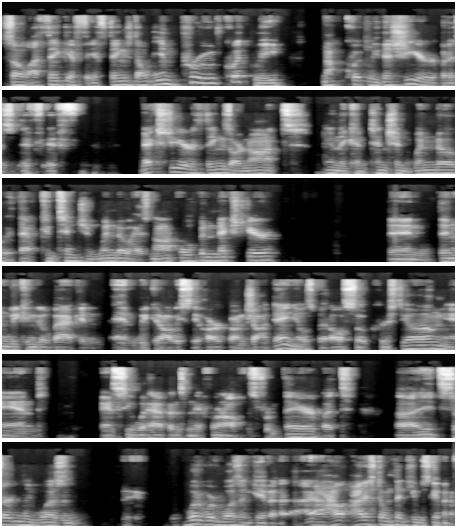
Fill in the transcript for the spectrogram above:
So I think if if things don't improve quickly, not quickly this year, but as if if next year things are not in the contention window, if that contention window has not opened next year, then then we can go back and and we can obviously hark on Jon Daniels, but also Chris Young and and see what happens in the front office from there. But uh, it certainly wasn't. Woodward wasn't given. I, I, I just don't think he was given a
